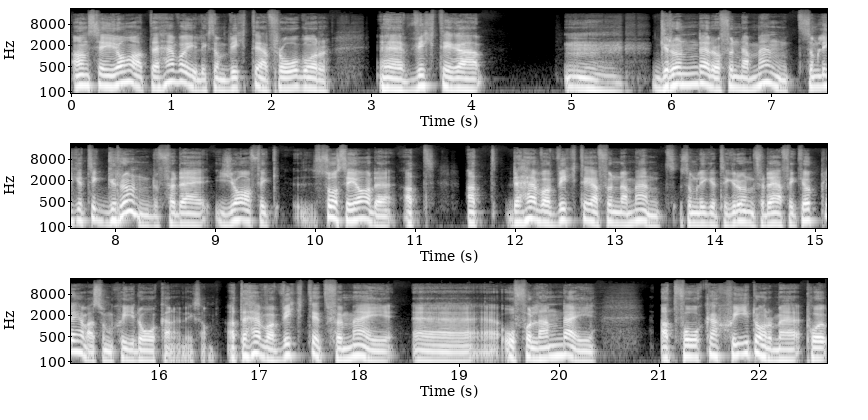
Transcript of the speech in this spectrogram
anser jag att det här var ju liksom viktiga frågor, eh, viktiga mm, grunder och fundament som ligger till grund för det jag fick, så ser jag det, att att det här var viktiga fundament som ligger till grund för det jag fick uppleva som skidåkare. Liksom. Att det här var viktigt för mig eh, att få landa i, att få åka skidor med, på,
